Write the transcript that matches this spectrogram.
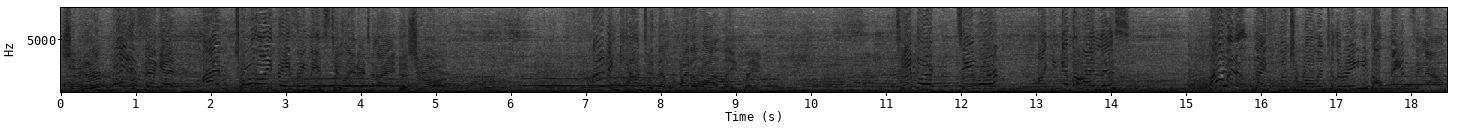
action here. Wait a second. I'm totally facing these two later tonight. Yes, you are. I've encountered them quite a lot lately. Teamwork, teamwork. I can get behind this. Oh, and a nice lucha roll into the ring. He's all fancy now.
